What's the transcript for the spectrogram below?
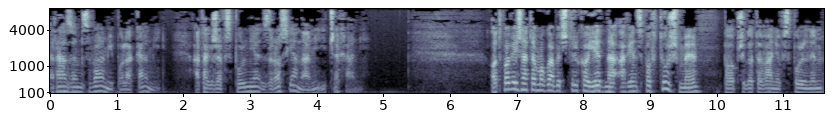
razem z wami, Polakami, a także wspólnie z Rosjanami i Czechami. Odpowiedź na to mogła być tylko jedna, a więc powtórzmy po przygotowaniu wspólnym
